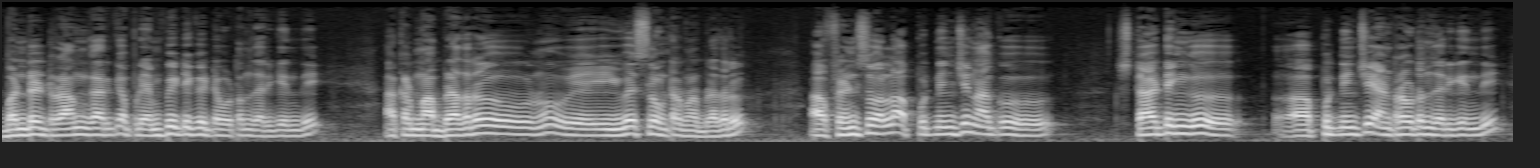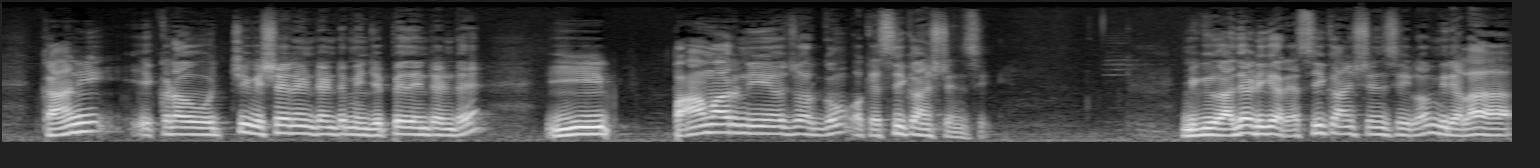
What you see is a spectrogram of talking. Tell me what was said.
బండ్రెడ్డి రామ్ గారికి అప్పుడు ఎంపీ టికెట్ ఇవ్వడం జరిగింది. అక్కడ మా బ్రదరును యుఎస్లో ఉంటారు మా బ్రదరు. ఆ ఫ్రెండ్స్ వల్ల అప్పటి నుంచి నాకు స్టార్టింగ్ అప్పటి నుంచి ఎంటర్ అవ్వడం జరిగింది. కానీ ఇక్కడ వచ్చి విషయాలు ఏంటంటే మేము చెప్పేది ఏంటంటే ఈ పామారు నియోజకవర్గం ఒక ఎస్సీ కాన్స్టిట్యున్సీ. మీకు అదే అడిగారు ఎస్సీ కాన్స్టిట్యున్సీలో మీరు ఎలా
